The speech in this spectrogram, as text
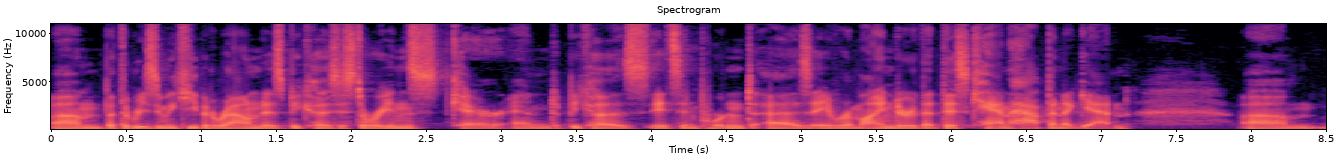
Um, but the reason we keep it around is because historians care and because it's important as a reminder that this can happen again. Um,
